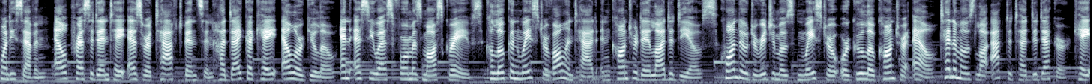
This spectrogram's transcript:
27. El presidente Ezra Taft Benson hadica que el orgullo en sus formas más graves coloca nuestra voluntad en contra de la de Dios. Cuando dirigimos nuestro orgullo contra él, tenemos la actitud de decker que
